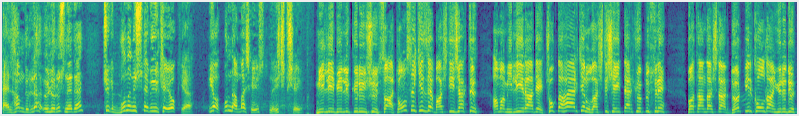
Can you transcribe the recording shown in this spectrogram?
Elhamdülillah ölürüz. Neden? Çünkü bunun üstüne bir ülke yok ya. Yok bundan başka üstünde hiçbir şey yok. Milli birlik yürüyüşü saat 18'de başlayacaktı. Ama milli irade çok daha erken ulaştı Şehitler Köprüsü'ne. Vatandaşlar dört bir koldan yürüdü.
